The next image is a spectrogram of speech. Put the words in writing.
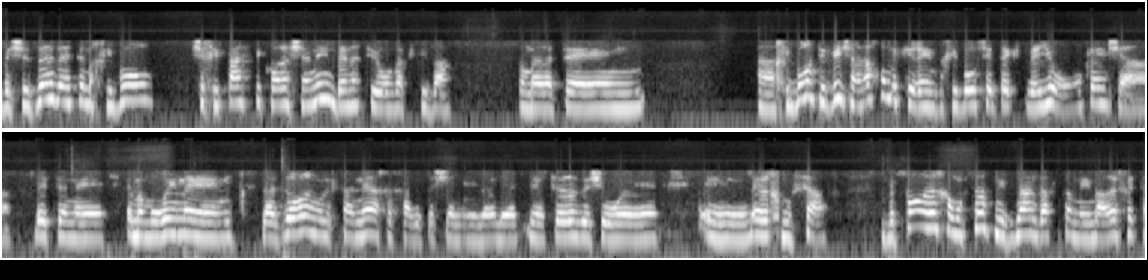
ושזה בעצם החיבור שחיפשתי כל השנים בין הציור והכתיבה. זאת אומרת, אה, החיבור הטבעי שאנחנו מכירים זה חיבור של טקסט ואיור, אוקיי? שבעצם אה, הם אמורים אה, לעזור לנו לפענח אחד את השני, לייצר איזשהו ערך מוסף. ופה הערך המוסף נבדל דווקא ממערכת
